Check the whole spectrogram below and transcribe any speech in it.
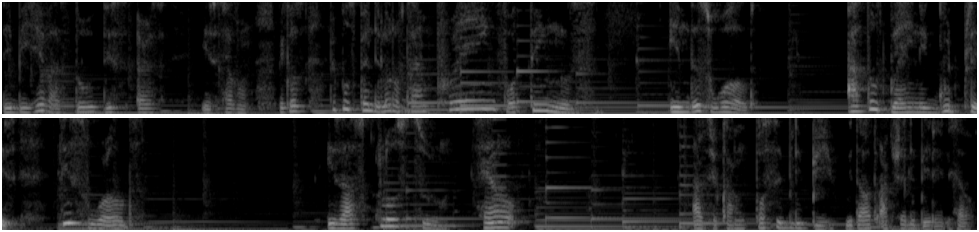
they behave as though this earth is heaven because people spend a lot of time praying for things in this world as though we're in a good place. This world is as close to hell as you can possibly be without actually being in hell.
